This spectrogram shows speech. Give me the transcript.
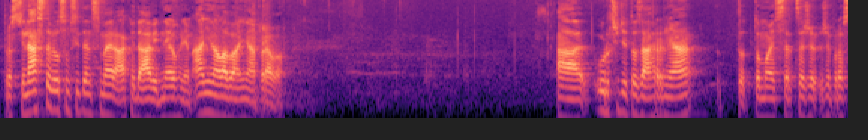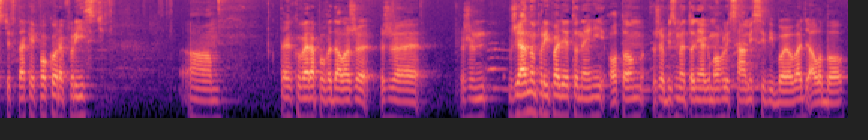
proste nastavil som si ten smer a ako Dávid neuhnem ani naľavo, ani napravo. A určite to zahrňa to, to moje srdce, že, že proste v takej pokore prísť, um, tak ako Vera povedala, že, že, že v žiadnom prípade to není o tom, že by sme to nejak mohli sami si vybojovať, alebo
